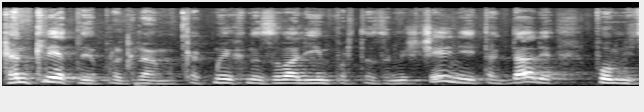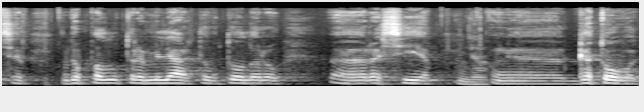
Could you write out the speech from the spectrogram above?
конкретные программы, как мы их называли, импортозамещение и так далее. Помните, до полутора миллиардов долларов э, Россия э, готова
